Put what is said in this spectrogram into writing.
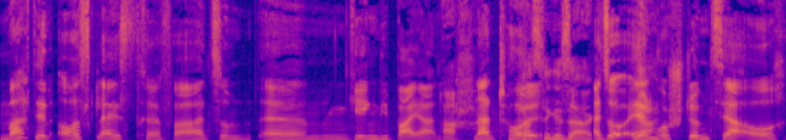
macht den Ausgleichstreffer zum, ähm, gegen die Bayern. Ach, Na toll. hast du gesagt. Also Ja. irgendwo stimmt's ja auch.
